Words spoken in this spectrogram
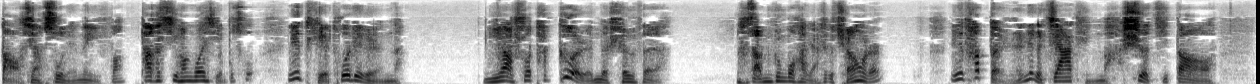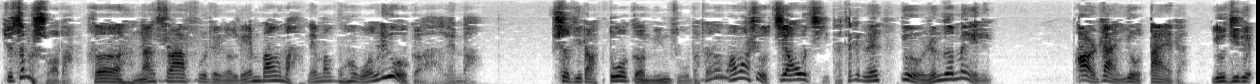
倒向苏联那一方，它和西方关系也不错。因为铁托这个人呢，你要说他个人的身份啊，那咱们中国话讲是个全乎人，因为他本人这个家庭吧，涉及到就这么说吧，和南斯拉夫这个联邦嘛，联邦共和国六个联邦。涉及到多个民族吧，他往往是有交集的。他这个人又有人格魅力，二战又带着游击队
